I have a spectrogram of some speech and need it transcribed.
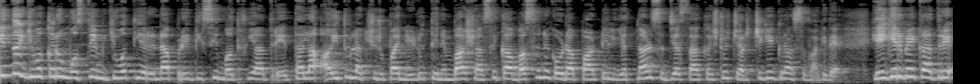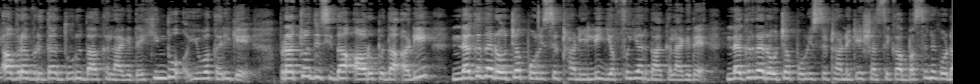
ಹಿಂದೂ ಯುವಕರು ಮುಸ್ಲಿಂ ಯುವತಿಯರನ್ನ ಪ್ರೀತಿಸಿ ಮದುವೆಯಾದರೆ ತಲಾ ಐದು ಲಕ್ಷ ರೂಪಾಯಿ ನೀಡುತ್ತೇನೆಂಬ ಶಾಸಕ ಬಸನಗೌಡ ಪಾಟೀಲ್ ಯತ್ನಾಳ್ ಸದ್ಯ ಸಾಕಷ್ಟು ಚರ್ಚೆಗೆ ಗ್ರಾಸವಾಗಿದೆ. ಹೀಗಿರಬೇಕಾದ್ರೆ ಅವರ ವಿರುದ್ಧ ದೂರು ದಾಖಲಾಗಿದೆ. ಹಿಂದೂ ಯುವಕರಿಗೆ ಪ್ರಚೋದಿಸಿದ ಆರೋಪದ ಅಡಿ ನಗರದ ರೋಜಾ ಪೊಲೀಸ್ ಠಾಣೆಯಲ್ಲಿ ಎಫ್ಐಆರ್ ದಾಖಲಾಗಿದೆ. ನಗರದ ರೋಜಾ ಪೊಲೀಸ್ ಠಾಣೆಗೆ ಶಾಸಕ ಬಸನಗೌಡ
